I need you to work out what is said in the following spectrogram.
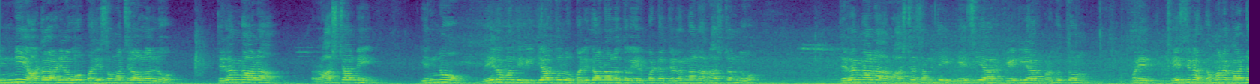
ఎన్ని ఆటలు ఆడినవో పది సంవత్సరాలలో తెలంగాణ రాష్ట్రాన్ని ఎన్నో వేల మంది విద్యార్థులు బలిదానాలతో ఏర్పడ్డ తెలంగాణ రాష్ట్రంలో తెలంగాణ రాష్ట్ర సమితి కేసీఆర్ కేటీఆర్ ప్రభుత్వం మరి చేసిన గమనకాండ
